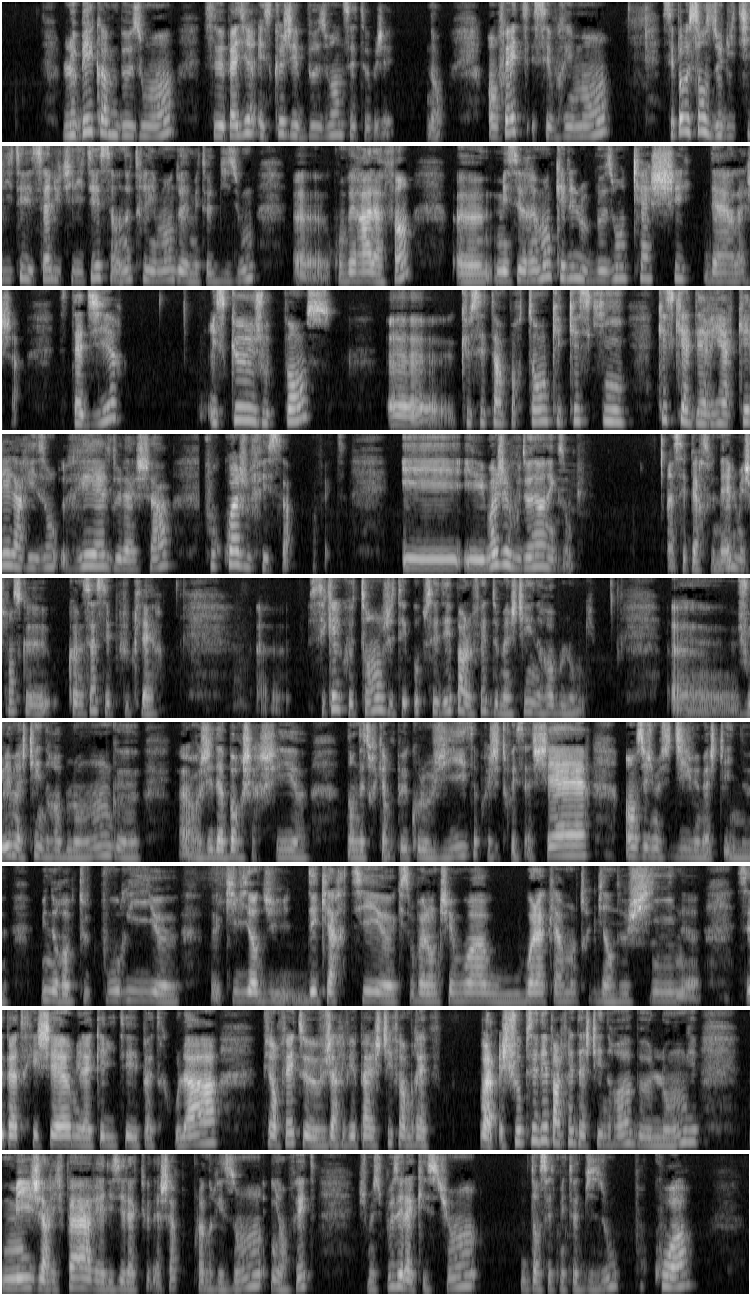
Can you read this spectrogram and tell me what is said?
le B comme besoin, ça veut pas dire est-ce que j'ai besoin de cet objet? Non. En fait, c'est vraiment, c'est pas au sens de l'utilité. Et ça, l'utilité, c'est un autre élément de la méthode Bisou euh, qu'on verra à la fin. Euh, mais c'est vraiment quel est le besoin caché derrière l'achat. C'est-à-dire, est-ce que je pense euh, que c'est important Qu'est-ce qui, qu'est-ce qu'il y a derrière? Quelle est la raison réelle de l'achat? Pourquoi je fais ça, en fait? Et, et moi, je vais vous donner un exemple assez personnel, mais je pense que comme ça, c'est plus clair. Euh, ces quelques temps, j'étais obsédée par le fait de m'acheter une robe longue. Euh, je voulais m'acheter une robe longue. Euh, alors j'ai d'abord cherché euh, dans des trucs un peu écologistes, après j'ai trouvé ça cher. Ensuite je me suis dit je vais m'acheter une, robe toute pourrie qui vient du, des quartiers qui sont pas loin de chez moi, où voilà clairement le truc vient de Chine, c'est pas très cher mais la qualité est pas trop là. Puis en fait j'arrivais pas à acheter, enfin bref, voilà, je suis obsédée par le fait d'acheter une robe euh, longue, mais j'arrive pas à réaliser l'acte d'achat pour plein de raisons. Et en fait, je me suis posé la question, dans cette méthode bisou, pourquoi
